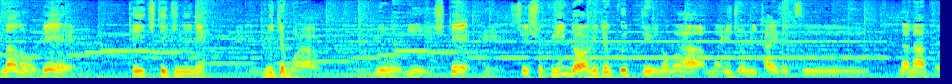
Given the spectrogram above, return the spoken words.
なので、定期的にね、見てもらうようにして、え接触頻度を上げていくっていうのが、まあ、非常に大切だなと。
